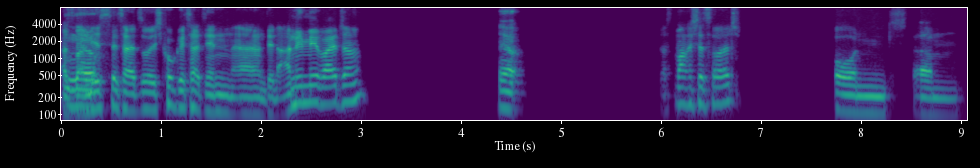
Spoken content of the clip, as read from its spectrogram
Also bei Ja. mir ist jetzt halt so, ich gucke jetzt halt den, äh, den Anime weiter. Ja, Das mache ich jetzt halt. Und ähm,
